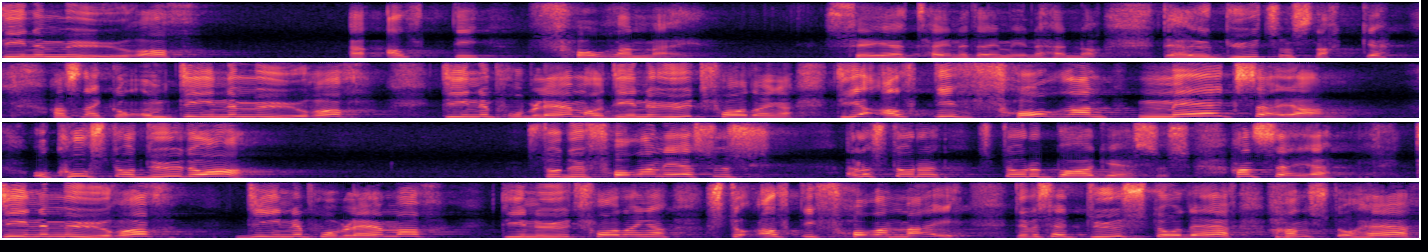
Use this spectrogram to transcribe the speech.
Dine murer er alltid foran meg. Se, jeg tegnet deg i mine hender. Det er jo Gud som snakker. Han snakker om dine murer, dine problemer, dine utfordringer. De er alltid foran meg, sier han. Og hvor står du da? Står du foran Jesus, eller står du, står du bak Jesus? Han sier dine murer, dine problemer, dine utfordringer står alltid foran meg. Det vil si at du står der, han står her,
